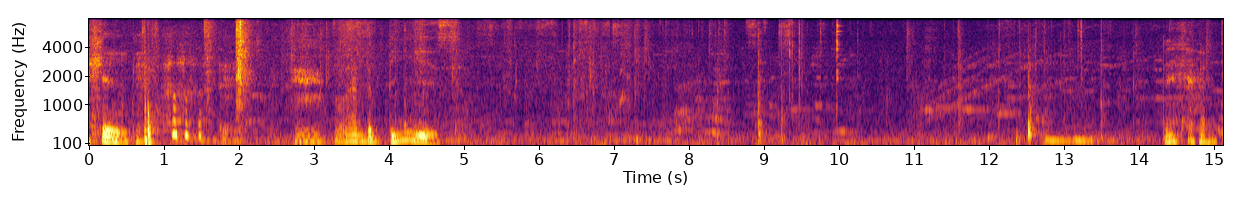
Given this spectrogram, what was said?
See. the bees. Damn.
